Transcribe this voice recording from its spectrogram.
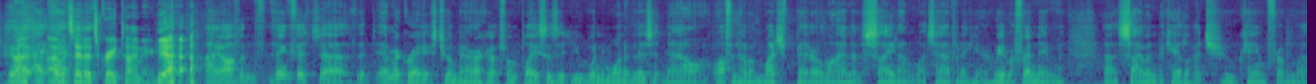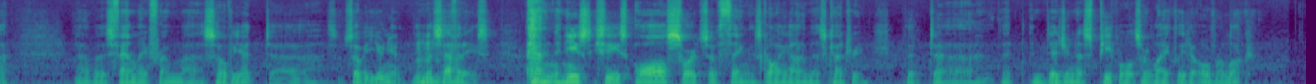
You know, I, I would say that's great timing. yeah. I often think that uh, that emigres to America from places that you wouldn't want to visit now often have a much better line of sight on what's happening here. We have a friend named uh, Simon Mikhailovich who came from uh, uh, with his family from uh, Soviet uh, Soviet Union in the 70s, and he sees all sorts of things going on in this country that uh, that indigenous peoples are likely to overlook.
